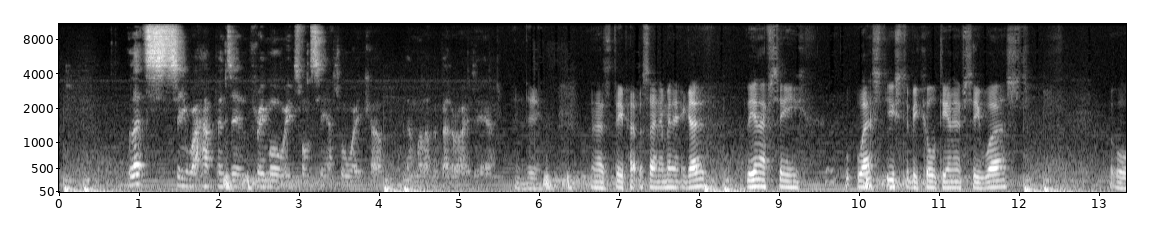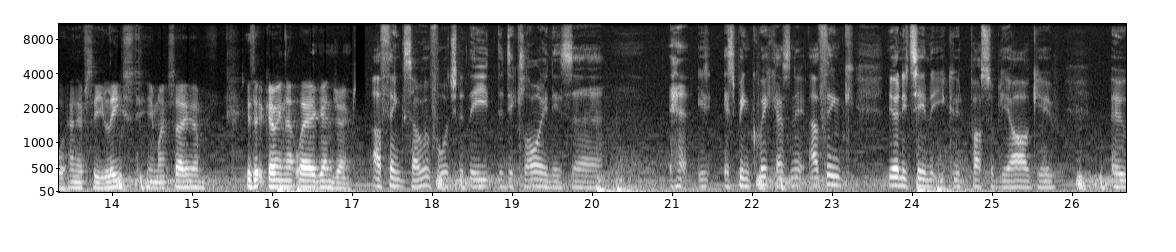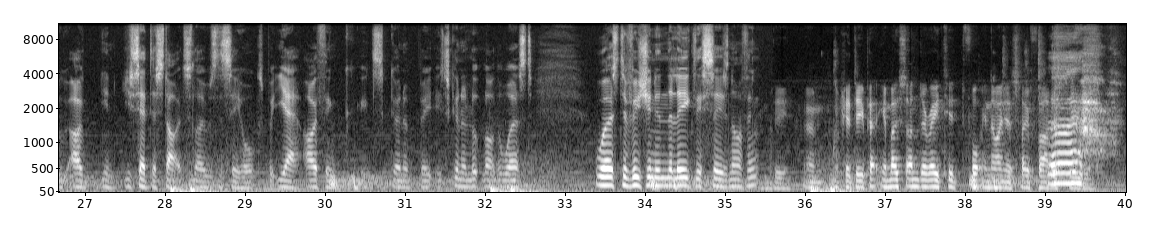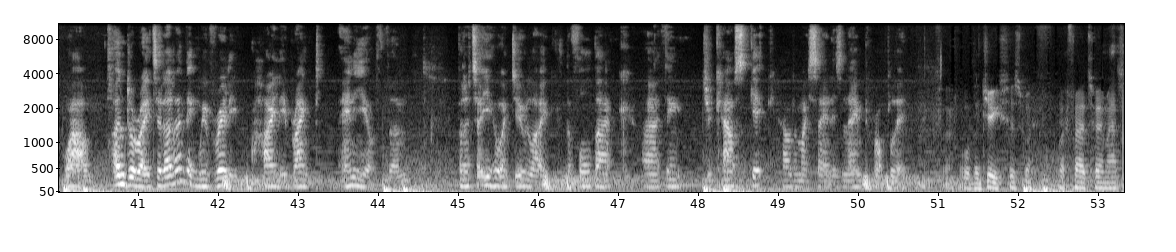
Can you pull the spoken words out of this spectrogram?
Let's see what happens in three more weeks once Seattle wake up, then we'll have a better idea. Indeed. And as Dipak was saying a minute ago, the NFC West used to be called the NFC Worst, or NFC Least, you might say. Um, is it going that way again, James? I think so. Unfortunately, the decline is. Uh, it- it's been quick, hasn't it? I think the only team that you could possibly argue, who I, you, know, you said they started slow, was the Seahawks. But yeah, I think it's gonna be. It's gonna look like the worst, worst division in the league this season. I think. Indeed. Um, okay, Dipak, your most underrated 49ers so far this Uh, wow, underrated. I don't think we've really highly ranked any of them. But I tell you who I do like the fullback. I think Jakowskick. How am I saying his name properly? Or the Juice, as we refer to him as.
